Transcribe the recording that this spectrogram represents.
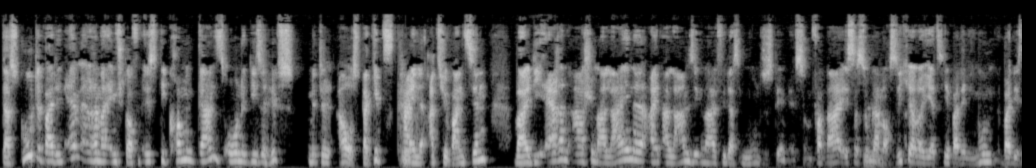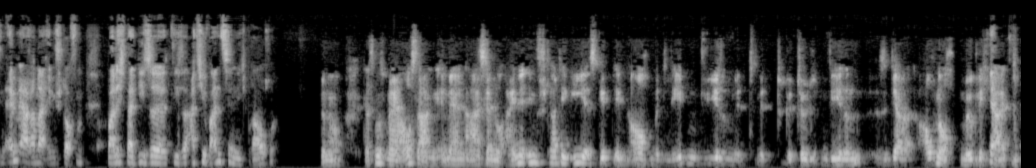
das Gute bei den mRNA-Impfstoffen ist, die kommen ganz ohne diese Hilfsmittel aus. Da gibt es keine ja. Adjuvantien, weil die RNA schon alleine ein Alarmsignal für das Immunsystem ist. Und von daher ist es sogar noch sicherer jetzt hier bei, den Immun bei diesen mRNA-Impfstoffen, weil ich da diese, diese Adjuvantien nicht brauche. Genau, das muss man ja auch sagen. mRNA ist ja nur eine Impfstrategie. Es gibt eben auch mit Lebendviren, mit, mit getöteten Viren, sind ja auch noch Möglichkeiten, ja.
